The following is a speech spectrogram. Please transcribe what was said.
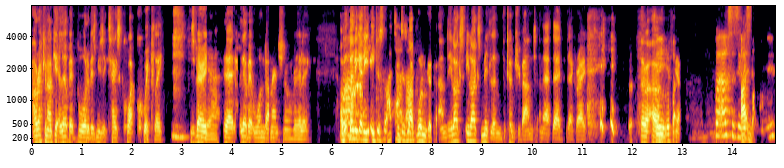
I reckon I'd get a little bit bored of his music taste quite quickly. He's very, yeah, yeah a little bit one-dimensional, really. Oh, but then again, he, he does, he does like one good band. He likes he likes Midland, the country band, and they're they're, they're great. so, um, See, yeah. What else does he listen to?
